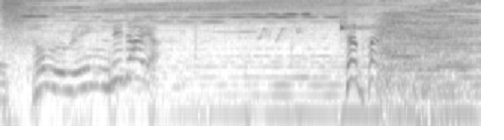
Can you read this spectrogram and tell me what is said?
Empowering Lidaya! Champagne!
